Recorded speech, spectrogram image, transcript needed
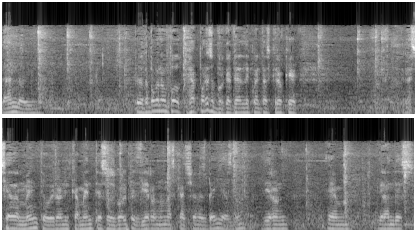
dando. Y... Pero tampoco no me puedo quejar por eso, porque al final de cuentas creo que desgraciadamente o irónicamente esos golpes dieron unas canciones bellas. Dieron eh, grandes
